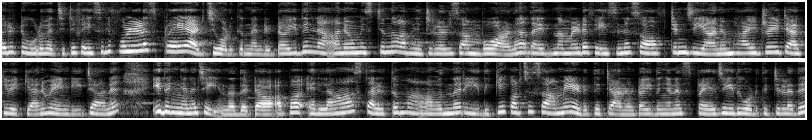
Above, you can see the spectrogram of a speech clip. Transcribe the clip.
ഒരു ടൂൾ വെച്ചിട്ട് ഫേസിൽ ഫുള്ള് സ്പ്രേ അടിച്ചു കൊടുക്കുന്നുണ്ട് കേട്ടോ ഇത് നാനോമിസ്റ്റ് എന്ന് പറഞ്ഞിട്ടുള്ള ഒരു സംഭവമാണ്. അതായത് നമ്മുടെ ഫേസിനെ സോഫ്റ്റൻ ചെയ്യാനും ഹൈഡ്രേറ്റ് ആക്കി വെക്കാനും വേണ്ടിയിട്ടാണ് ഇതിങ്ങനെ ചെയ്യുന്നത് കേട്ടോ അപ്പോൾ എല്ലാ സ്ഥലത്തും ആവുന്ന രീതിക്ക് കുറച്ച് സമയം എടുത്തിട്ടാണ് കേട്ടോ ഇതിങ്ങനെ സ്പ്രേ ചെയ്ത് കൊടുത്തിട്ടുള്ളത്.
